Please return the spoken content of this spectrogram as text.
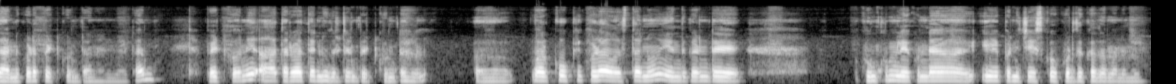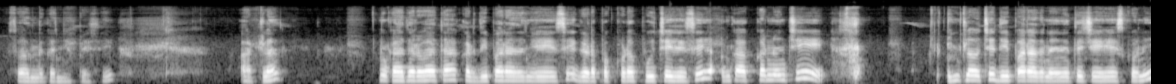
దాన్ని కూడా పెట్టుకుంటాను అనమాట పెట్టుకొని ఆ తర్వాత నుదుటని పెట్టుకుంటాను. వర్క్కి కూడా వస్తాను. ఎందుకంటే కుంకుమ లేకుండా ఏ పని చేసుకోకూడదు కదా మనము. సో అందుకని చెప్పేసి అట్లా. ఇంకా ఆ తర్వాత అక్కడ దీపారాధన చేసి గడపకు కూడా పూజ చేసేసి ఇంకా అక్కడి నుంచి ఇంట్లో వచ్చి దీపారాధన అయితే చేసేసుకొని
